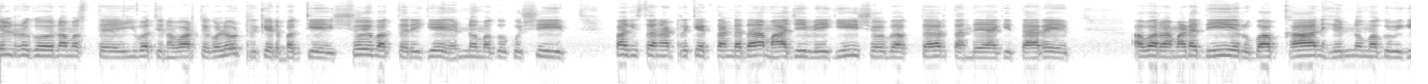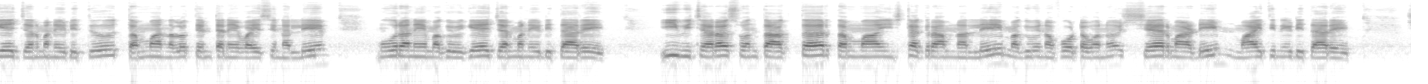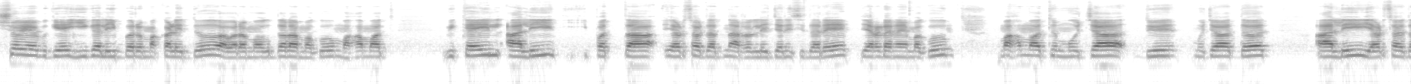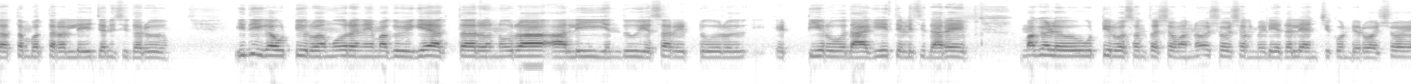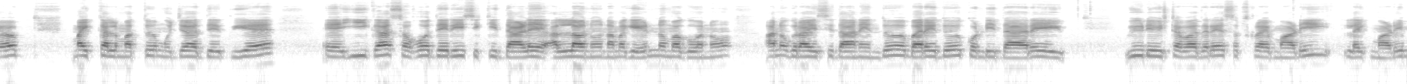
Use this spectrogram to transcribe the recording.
ಎಲ್ರಿಗೂ ನಮಸ್ತೆ. ಇವತ್ತಿನ ವಾರ್ತೆಗಳು ಕ್ರಿಕೆಟ್ ಬಗ್ಗೆ. ಶೋಯಬ್ ಅಖ್ತರಿಗೆ ಹೆಣ್ಣು ಮಗು ಖುಷಿ. ಪಾಕಿಸ್ತಾನ ಕ್ರಿಕೆಟ್ ತಂಡದ ಮಾಜಿ ವೇಗಿ ಶೋಯಬ್ ಅಖ್ತರ್ ತಂದೆಯಾಗಿದ್ದಾರೆ. ಅವರ ಮಡದಿ ರುಬಾಬ್ ಖಾನ್ ಹೆಣ್ಣು ಮಗುವಿಗೆ ಜನ್ಮ ನೀಡಿದ್ದು ತಮ್ಮ ನಲವತ್ತೆಂಟನೇ ವಯಸ್ಸಿನಲ್ಲಿ ಮೂರನೇ ಮಗುವಿಗೆ ಜನ್ಮ ನೀಡಿದ್ದಾರೆ. ಈ ವಿಚಾರ ಸ್ವಂತ ಅಖ್ತರ್ ತಮ್ಮ ಇನ್ಸ್ಟಾಗ್ರಾಮ್ನಲ್ಲಿ ಮಗುವಿನ ಫೋಟೋವನ್ನು ಶೇರ್ ಮಾಡಿ ಮಾಹಿತಿ ನೀಡಿದ್ದಾರೆ. ಶೋಯಬ್ಗೆ ಈಗಲೇ ಇಬ್ಬರು ಮಕ್ಕಳಿದ್ದು, ಅವರ ಮೊದಲ ಮಗು ಮೊಹಮ್ಮದ್ ವಿಕೈಲ್ ಅಲಿ ಇಪ್ಪತ್ತ ಎರಡು ಸಾವಿರದ ಹದಿನಾರರಲ್ಲಿ ಜನಿಸಿದರೆ, ಎರಡನೇ ಮಗು ಮೊಹಮ್ಮದ್ ಮುಜಾದ್ ಮುಜಾದದ್ ಅಲಿ ಎರಡು ಸಾವಿರದ ಹತ್ತೊಂಬತ್ತರಲ್ಲಿ ಜನಿಸಿದರು. ಇದೀಗ ಹುಟ್ಟಿರುವ ಮೂರನೇ ಮಗುವಿಗೆ ಅಖ್ತರ್ ನೂರಾ ಅಲಿ ಎಂದು ಹೆಸರಿಟ್ಟು ಇಟ್ಟಿರುವುದಾಗಿ ತಿಳಿಸಿದ್ದಾರೆ. ಮಗಳು ಹುಟ್ಟಿರುವ ಸಂತೋಷವನ್ನು ಸೋಷಿಯಲ್ ಮೀಡಿಯಾದಲ್ಲಿ ಹಂಚಿಕೊಂಡಿರುವ ಶೋಯಬ್ ಮೈಕಲ್ ಮತ್ತು ಮುಜಾದಿದ್ಗೆ ಈಗ ಸಹೋದರಿ ಸಿಕ್ಕಿದ್ದಾಳೆ. ಅಲ್ಲನು ನಮಗೆ ಹೆಣ್ಣು ಮಗುವನ್ನು ಅನುಗ್ರಹಿಸಿದ್ದಾನೆಂದು ಬರೆದುಕೊಂಡಿದ್ದಾರೆ. ವಿಡಿಯೋ ಇಷ್ಟವಾದರೆ ಸಬ್ಸ್ಕ್ರೈಬ್ ಮಾಡಿ ಲೈಕ್ ಮಾಡಿ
